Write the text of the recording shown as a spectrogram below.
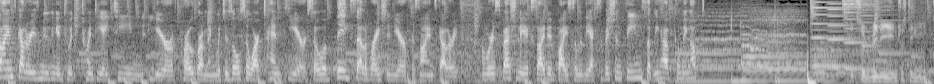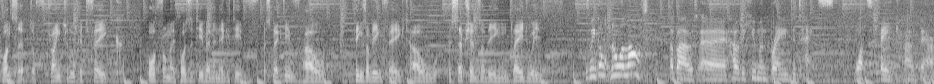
Science Gallery is moving into its 2018 year of programming, which is also our 10th year, so a big celebration year for Science Gallery. And we're especially excited by some of the exhibition themes that we have coming up. It's a really interesting concept of trying to look at fake both from a positive and a negative perspective, how things are being faked, how perceptions are being played with. We don't know a lot about uh, how the human brain detects what's fake out there.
